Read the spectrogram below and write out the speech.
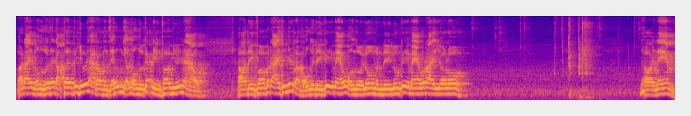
Ở đây mọi người có thể đọc thêm phía dưới ha rồi mình sẽ hướng dẫn mọi người cách điền form như thế nào. À, điền form ở đây thứ nhất là mọi người điền cái email của mọi người luôn mình điền luôn cái email ở đây vô luôn. Rồi nem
